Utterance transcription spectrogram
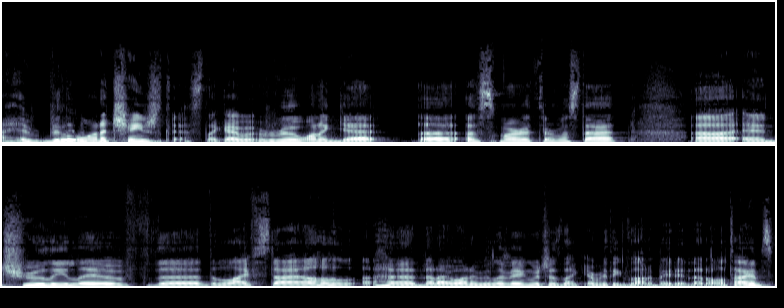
I really want to change this. Like I really want to get a, a smart thermostat uh, and truly live the the lifestyle uh, that I want to be living, which is like everything's automated at all times.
